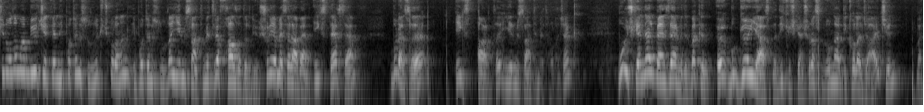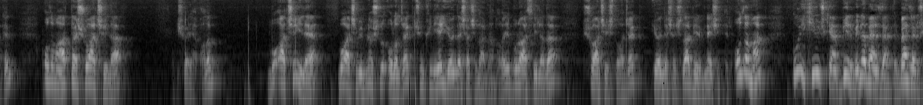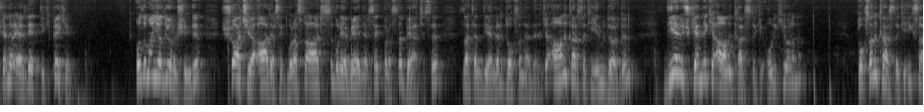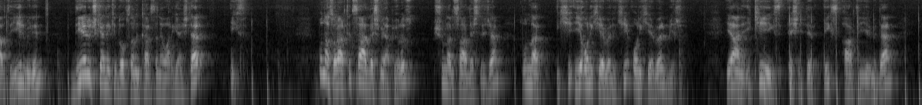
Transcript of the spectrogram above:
Şimdi o zaman büyük cetvelin hipotenüs uzunluğu küçük olanın hipotenüs uzunluğundan 20 cm fazladır diyor. Şuraya mesela ben x dersem burası x artı 20 cm olacak. Bu üçgenler benzer midir? Bakın bu gönye aslında dik üçgen. Şurası bunlar dik olacağı için bakın. O zaman hatta şu açıyla şöyle yapalım. Bu açı ile bu açı birbirine şu olacak. Çünkü niye? Yöndeş açılardan dolayı. Burasıyla da şu açı eşit olacak. Yöndeş açılar birbirine eşittir. O zaman bu iki üçgen birbirine benzerdir. Benzer üçgenler elde ettik. Peki o zaman yazıyorum şimdi. Şu açıya A dersek burası da A açısı, buraya B dersek burası da B açısı. Zaten diğerleri 90 derece. A'nın karşısındaki 24'ün diğer üçgendeki A'nın karşısındaki 12 oranı. 90'ın karşısındaki X artı 20'nin diğer üçgendeki 90'ın karşısında ne var gençler? X. Bundan sonra artık sadeleşme yapıyoruz. Şunları sadeleştireceğim. Bunlar 2, 12'ye böl 2, 12'ye böl 1. Yani 2x eşittir x artı 20'den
